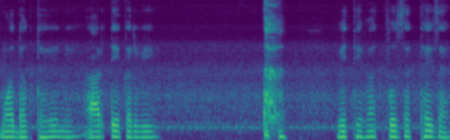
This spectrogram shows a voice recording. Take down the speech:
મોદક ધરીને આરતી કરવી વિધિવત પૂજા થઈ જાય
